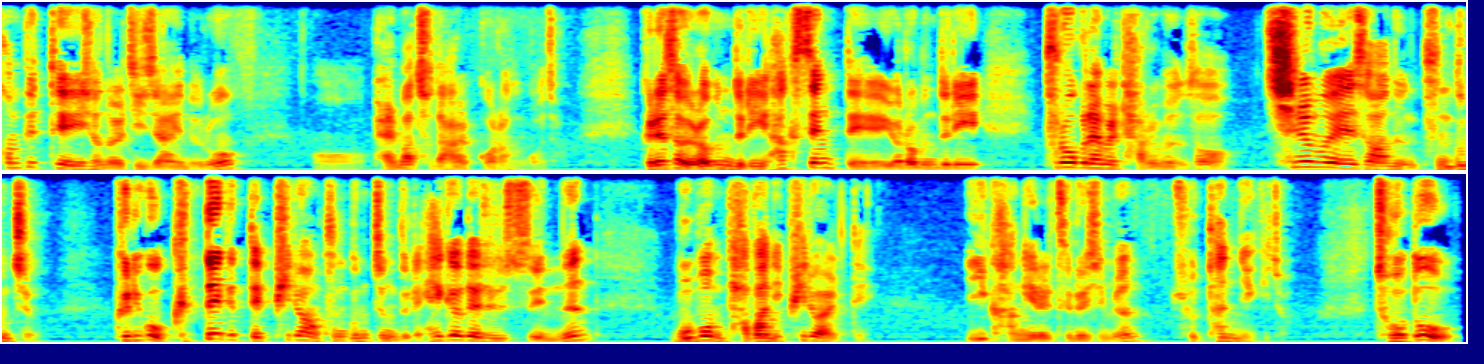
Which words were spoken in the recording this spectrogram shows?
computational 디자인으로 어, 발맞춰 나갈 거라는 거죠. 그래서 여러분들이 학생 때 여러분들이 프로그램을 다루면서 실무에서 하는 궁금증 그리고 그때그때 필요한 궁금증들을 해결해 줄 수 있는 모범 답안이 필요할 때 이 강의를 들으시면 좋단 얘기죠. 저도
